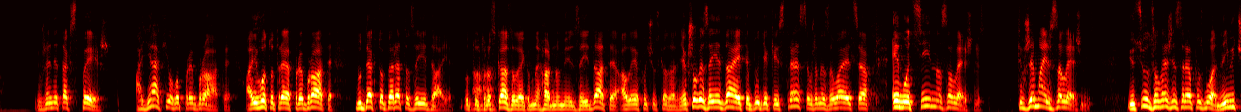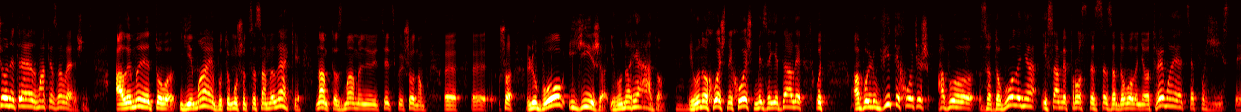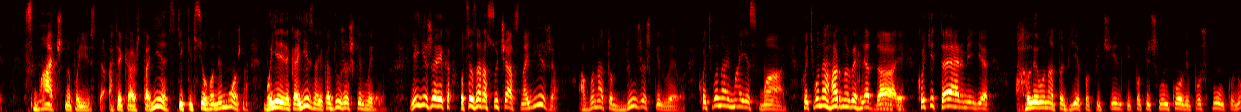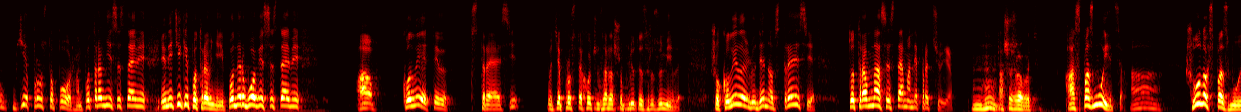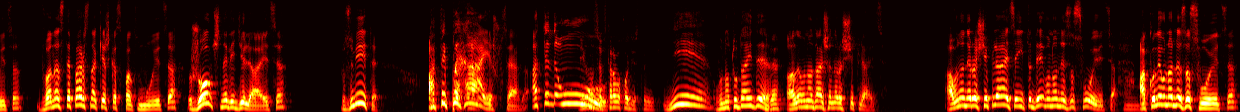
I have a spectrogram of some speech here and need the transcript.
і вже не так спиш. А як його прибрати? А його то треба прибрати. Ну, дехто бере, то заїдає. От тут розказували, як вони гарно вміють заїдати, але я хочу сказати: якщо ви заїдаєте будь-який стрес, це вже називається емоційна залежність. Ти вже маєш залежність. І цю залежність треба позбувати. Ні від чого не треба мати залежність. Але ми то її маємо, тому що це саме легке. Нам то з маминою цицькою, що нам е, е, що любов і їжа, і воно рядом. І воно хоч не хоч, ми заїдали. От або любві ти хочеш, або задоволення, і саме просто це задоволення отримує це поїсти. Смачно поїсти. А ти кажеш, та ні, стільки всього не можна. Бо є така їжа, яка дуже шкідлива. Є їжа, яка оце зараз сучасна їжа. А вона то дуже шкідлива. Хоч вона й має смак, хоч вона гарно виглядає, хоч і термін є, але вона то б'є по печінки, по підшлункові, по шлунку. Ну, б'є просто по органам, по травній системі, і не тільки по травній, по нервовій системі. А коли ти в стресі, от я просто хочу зараз, щоб люди зрозуміли, що коли людина в стресі, то травна система не працює. А що ж робиться? а спазмується. А, Шлунок спазмується, дванадцятиперсна кишка спазмується, жовч не виділяється. Розумієте? А ти пихаєш в себе, а ти да- і воно все в у. травоході стоїть. Ні, воно туди йде, Йде? але воно далі не розщепляється. А воно не розщепляється і туди воно не засвоюється. А коли воно не засвоюється,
